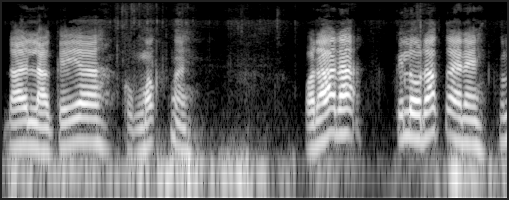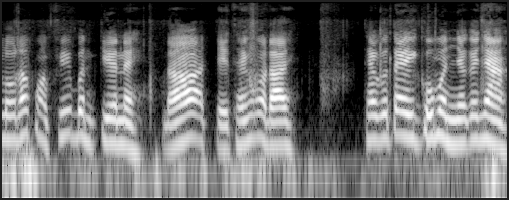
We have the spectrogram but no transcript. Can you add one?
Đây là cái à, cột mốc này. Và đó đó cái lô đất này này cái lô đất mà phía bên kia này. Đó chạy thẳng vào đây. Theo cái tay của mình nha cả nhà.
